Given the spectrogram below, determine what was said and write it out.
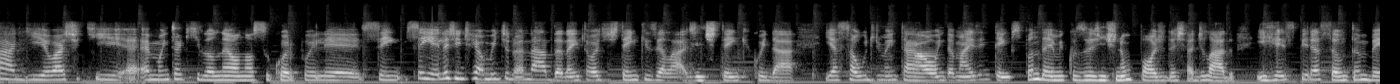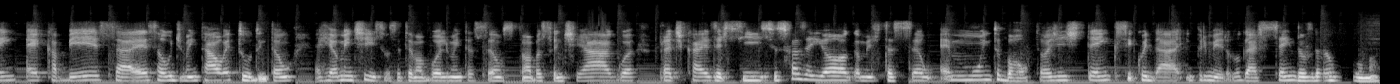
Ah, Gui, eu acho que é, é, muito aquilo, né? O nosso corpo, ele é. Sem, sem ele, a gente realmente não é nada, né? Então a gente tem que zelar, a gente tem que cuidar. E a saúde mental, ainda mais em tempos pandêmicos, a gente não pode deixar de lado. E respiração também é cabeça, é saúde mental, é tudo. Então é realmente isso. Você ter uma boa alimentação, você tomar bastante água, praticar exercícios, fazer yoga, meditação, é muito bom. Então a gente tem que se cuidar em primeiro lugar, sem dúvida alguma.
